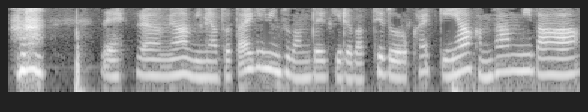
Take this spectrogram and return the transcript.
네, 그러면 미니어처 딸기 빙수 만들기를 마치도록 할게요. 감사합니다.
